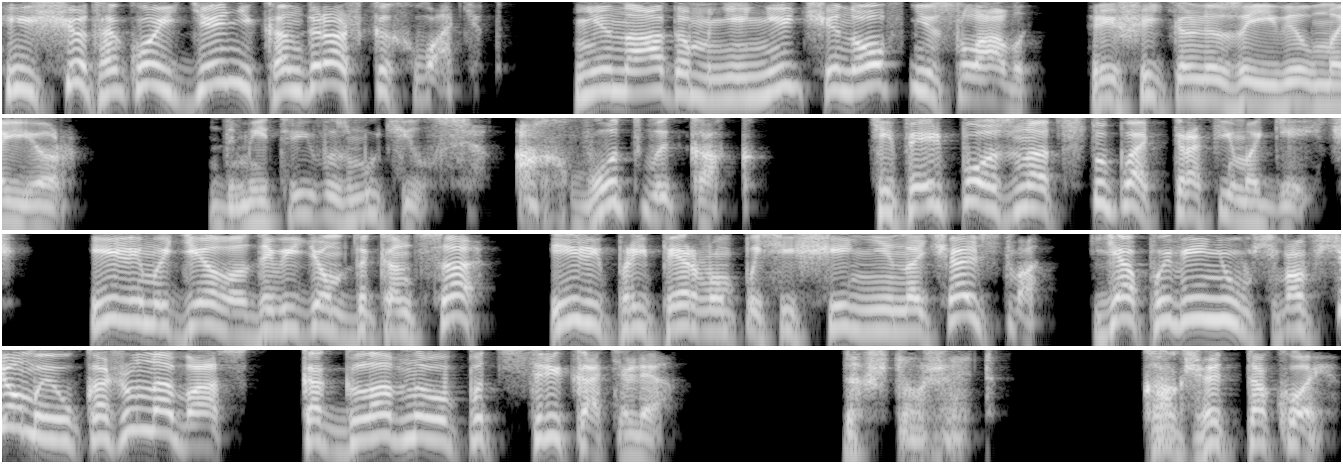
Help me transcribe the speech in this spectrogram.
Еще такой денег Кондрашка хватит. Не надо мне ни чинов, ни славы, решительно заявил майор. Дмитрий возмутился. Ах, вот вы как! Теперь поздно отступать, Трофим Агеич. Или мы дело доведем до конца, или при первом посещении начальства я повинюсь во всем и укажу на вас, как главного подстрекателя. Да что же это? Как же это такое?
